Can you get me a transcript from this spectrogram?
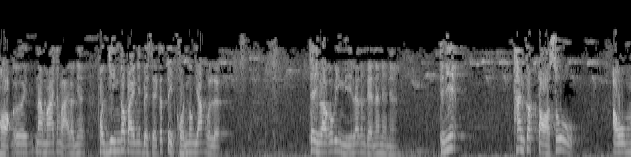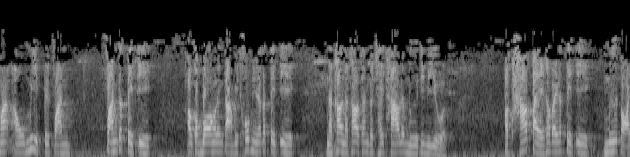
หอกเอ้ยหน้าไม้ทั้งหลายเหล่านี้พอยิงเข้าไปเนี่ยเบ็ดเสร็จก็ติดขนของยักษ์หมดเลยถ้าอย่างเราก็วิ่งหนีแล้วตั้งแต่นั้นเนี่ยนะทีนี้ท่านก็ต่อสู้ เอามาเอามีดไปฟัน ฟันก็ติดอีก เอากระบองอะไรต่างไปทบนี่แล้วก็ติดอีกนะเข้านะเข้าท่านก็ใช้เท้าและมือที่มีอยู่ เอาเท้าเตะเข้าไปก็ติดอีก มือต่อย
